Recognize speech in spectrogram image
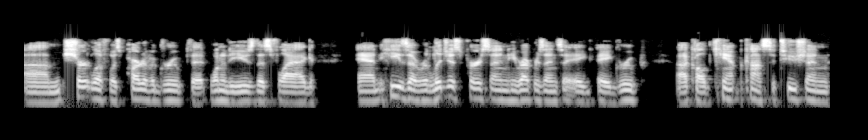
Um, Shurtleff was part of a group that wanted to use this flag, and he's a religious person. He represents a a group uh, called Camp Constitution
